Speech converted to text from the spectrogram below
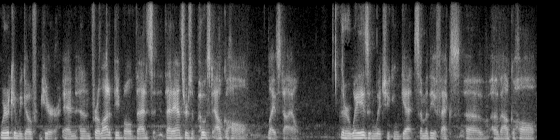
where can we go from here and and for a lot of people that's that answers a post alcohol lifestyle there are ways in which you can get some of the effects of, of alcohol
